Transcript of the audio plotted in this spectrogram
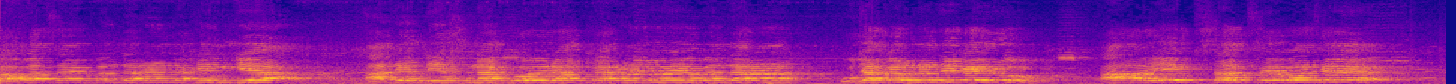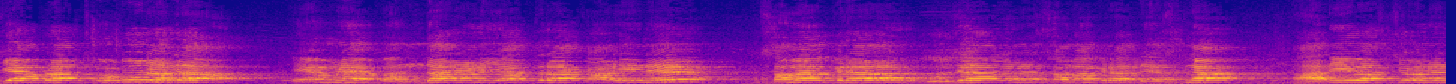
બાબા સાહેબ બંધારણ લખીને ગયા. આજે દેશના કોઈ રાજકારણીઓએ બંધારણ ઉજાગર નથી કર્યું. આ એક શખ્સ એવા છે જે આપણા છોટુ દાદા, એમણે બંધારણ યાત્રા કાઢીને સમગ્ર ગુજરાત અને સમગ્ર દેશના આદિવાસીઓને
